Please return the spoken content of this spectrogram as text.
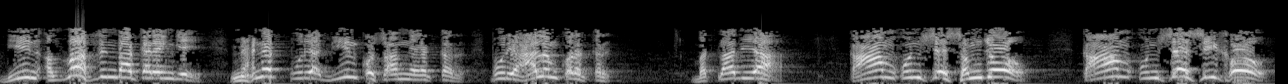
دین اللہ زندہ کریں گے، محنت پورے دین کو سامنے رکھ کر، پورے عالم کو رکھ کر۔ بتلا دیا، کام ان سے سمجھو، کام ان سے سیکھو۔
